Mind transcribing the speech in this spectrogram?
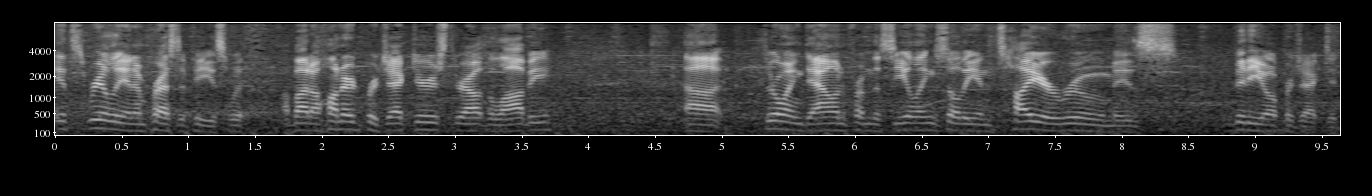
it's really an impressive piece with about 100 projectors throughout the lobby, uh, throwing down from the ceiling, so the entire room is video projected.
